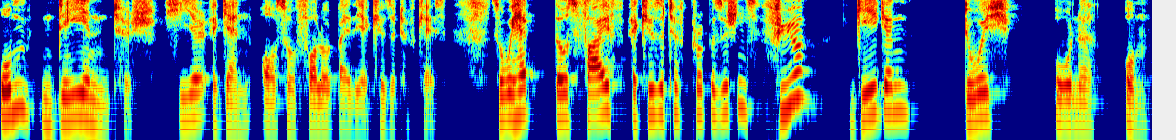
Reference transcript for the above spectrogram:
Um den Tisch. Here again, also followed by the accusative case. So we had those five accusative prepositions für, gegen, durch, ohne, um,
